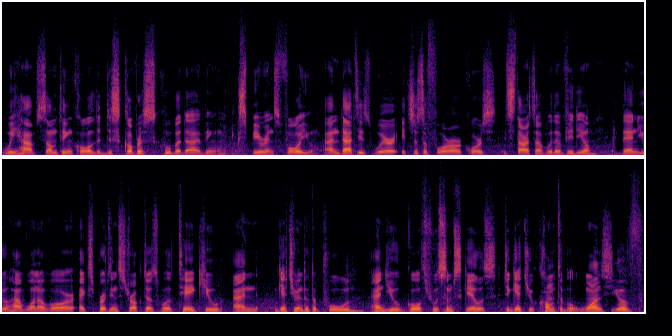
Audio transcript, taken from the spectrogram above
we have something called the Discover Scuba Diving experience for you. And that is where it's just a four hour course. It starts off with a video. Then you have one of our expert instructors will take you and get you into the pool and you go through some skills to get you comfortable. Once you've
